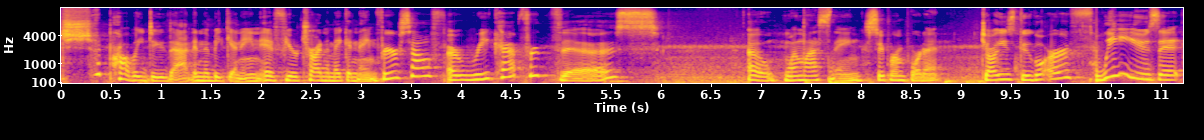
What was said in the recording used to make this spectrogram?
should probably do that in the beginning if you're trying to make a name for yourself. A recap for this. Oh one last thing super important do y'all use Google Earth? We use it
